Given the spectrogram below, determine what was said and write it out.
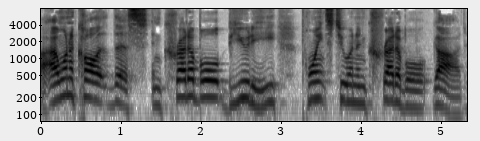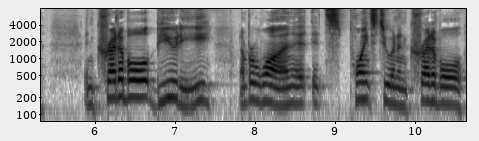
I want to call it this incredible beauty points to an incredible God. Incredible beauty, number one, it, it points to an incredible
